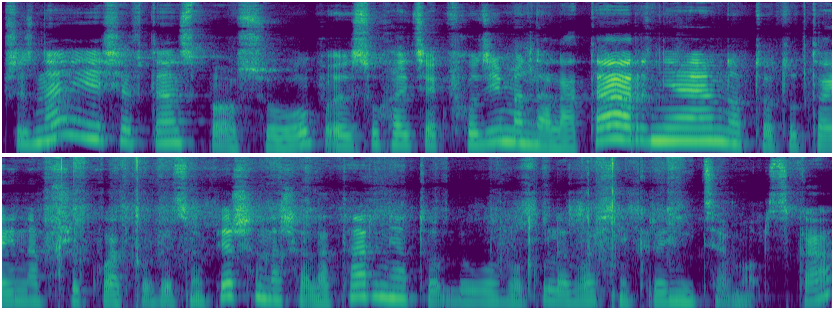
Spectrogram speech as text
Przyznaję je się w ten sposób. E, słuchajcie, jak wchodzimy na latarnię, no to tutaj na przykład powiedzmy pierwsza nasza latarnia to było w ogóle właśnie Krenica Morska.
